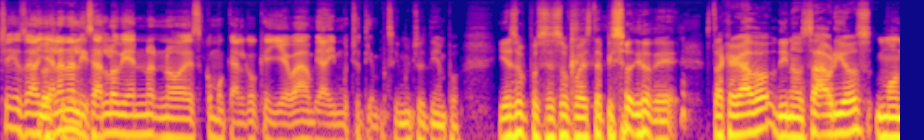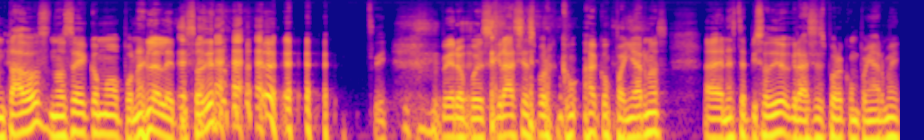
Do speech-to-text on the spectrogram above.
Sí, o sea, ya al analizarlo bien no, es como que algo que lleva ahí mucho tiempo. Sí, mucho tiempo. Y eso, pues eso fue este episodio de Está cagado, dinosaurios montados. No sé cómo ponerle al episodio. sí. Pero pues gracias por acompañarnos ah, en este episodio. Gracias por acompañarme.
